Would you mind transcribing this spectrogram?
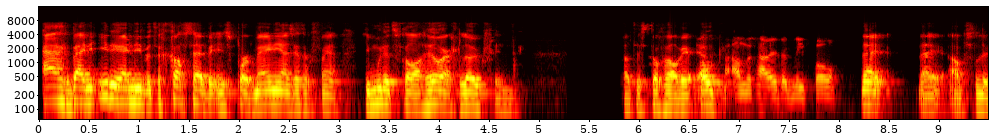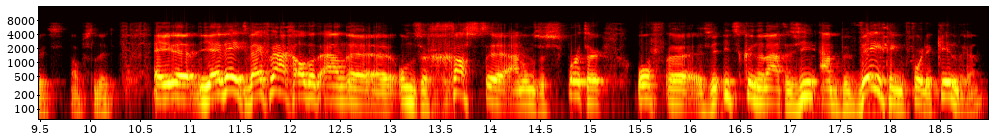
Eigenlijk bijna iedereen die we te gast hebben in Sportmania zegt ook van ja, je moet het vooral heel erg leuk vinden. Dat is toch wel weer ja, ook. Maar anders hou je het ook niet vol. Nee, Nee, absoluut. absoluut. Hey, uh, jij weet, wij vragen altijd aan uh, onze gast, uh, aan onze sporter, of ze iets kunnen laten zien aan beweging voor de kinderen.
